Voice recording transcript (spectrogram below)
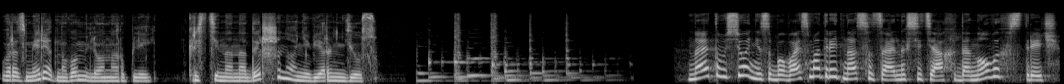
в размере 1 миллиона рублей. Кристина Надыршина, Универ News. На этом все. Не забывай смотреть нас в социальных сетях. До новых встреч!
